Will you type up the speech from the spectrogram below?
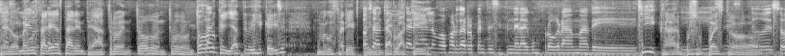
pero me gustaría estar en teatro, en todo, en todo, en todo lo que ya te dije que hice, me gustaría experimentarlo o sea, ¿te aquí. A lo mejor de repente sí tener algún programa de Sí, claro, por supuesto. todo eso.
